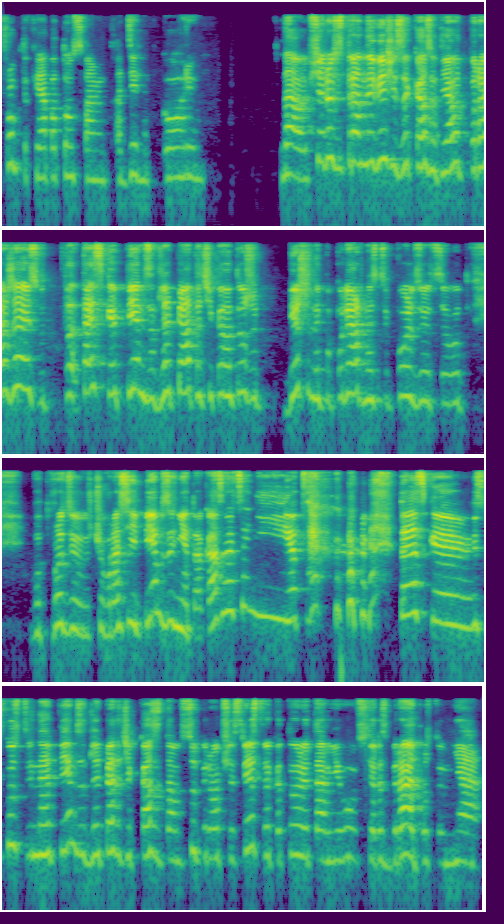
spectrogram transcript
фруктов я потом с вами отдельно поговорю. Да, вообще люди странные вещи заказывают. Я вот поражаюсь, вот тайская пемза для пяточек, она тоже бешеной популярностью пользуется. Вот, вот вроде, что в России пемзы нет, оказывается, нет. Тайская искусственная пемза для пяточек, оказывается, там супер вообще средство, которое там его все разбирают, просто у меня,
